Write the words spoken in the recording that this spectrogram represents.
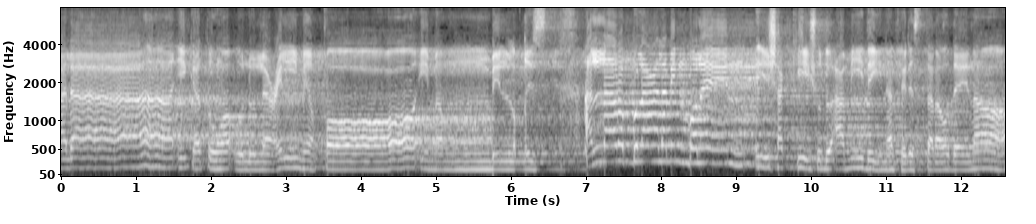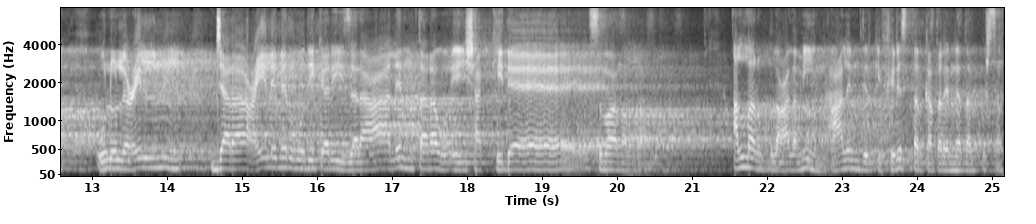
মালাইকাতু ওয়া উলুল ইলমি কাইমাম বিল কিসত। আল্লাহ রাব্বুল আলামিন বলেন, এই সাক্ষী শুধু আমি দেই না, ফেরেশতারাও দেয় না। উলুল ইলম, যারা ইলমের অধিকারী, যারা আলেম, তারাও এই সাক্ষী দেয়। আল্লাহ রব্বুল আলমিন আলেমদেরকে ফেরেস্তার কাতারে নেদার করছেন।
